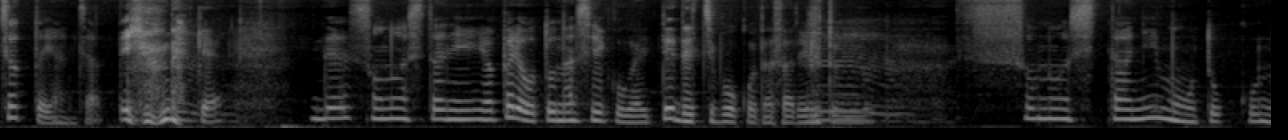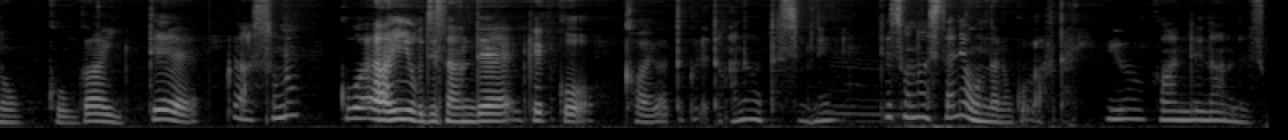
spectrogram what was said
ちょっとやんちゃっていうだけ、でその下にやっぱりおとなしい子がいてでっち奉公出されるという、その下にも男の子がいてあその子はあいいおじさんで結構可愛がってくれたかな私をね。でその下に女の子が2人。いう感じなんです。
